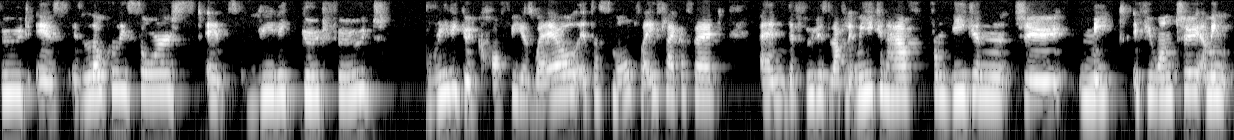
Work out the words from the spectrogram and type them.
food is is locally sourced. It's really good food, really good coffee as well. It's a small place, like I said, and the food is lovely. I mean, you can have from vegan to meat if you want to. I mean,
